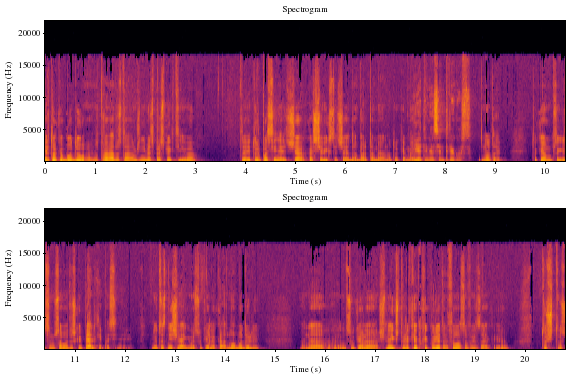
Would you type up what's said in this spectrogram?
ir tokiu būdu, praradus tą amžinybės perspektyvą, tai tu ir pasineri čia, kas čia vyksta čia dabar tame, nu, tokiame. Vietinės intrigos. Nu taip. Tokiam, sakysim, savotiškai pelkiai pasineri. Nu, tas neišvengiamai sukelia ką? Nuobodulį, ne, sukelia šleikštulį, kaip kai kurie ten filosofai sakė. Ja. Tuštus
